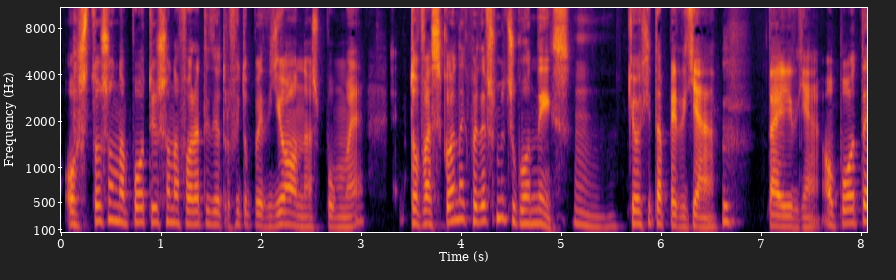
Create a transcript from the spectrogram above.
Ωστόσο, να πω ότι όσον αφορά τη διατροφή των παιδιών, ας πούμε, το βασικό είναι να εκπαιδεύσουμε τους γονείς Μμμ. και όχι τα παιδιά τα ίδια. Οπότε,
